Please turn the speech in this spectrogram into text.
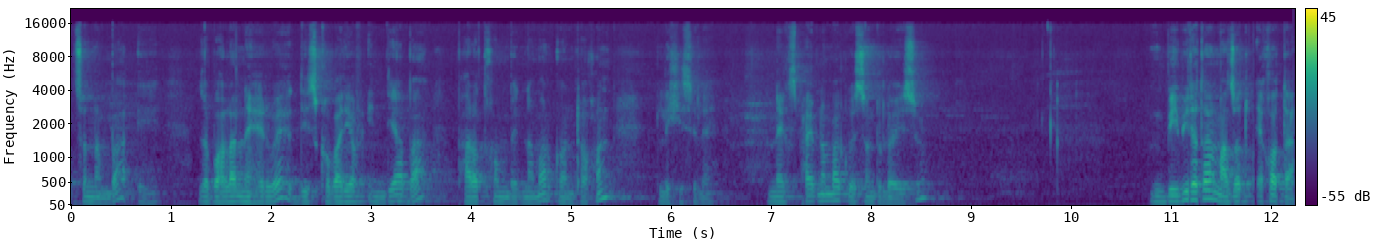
option number A Jawaharlal নেহেৰুৱে ডিছকভাৰী অফ ইণ্ডিয়া বা ভাৰত সম্বেদ নামৰ গ্ৰন্থখন লিখিছিলে। নেক্সট ফাইভ নম্বৰ কুৱেশ্যনটো লৈ আহিছোঁ। বিবিধতাৰ মাজত একতা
